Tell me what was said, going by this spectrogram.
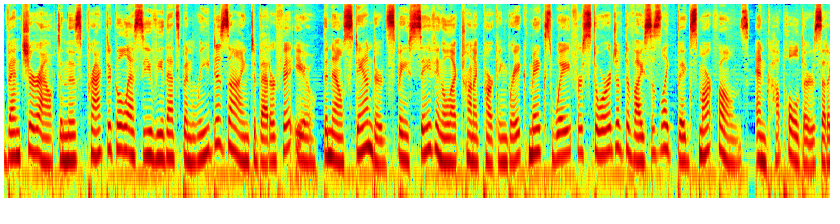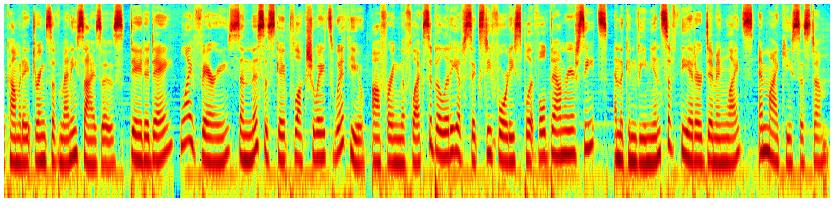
Venture out in this practical SUV that's been redesigned to better fit you. The now standard space saving electronic parking brake makes way for storage of devices like big smartphones and cup holders that accommodate drinks of many sizes. Day to day, life varies, and this Escape fluctuates with you, offering the flexibility of 60 40 split fold down rear seats and the convenience of theater dimming lights and MyKey system.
